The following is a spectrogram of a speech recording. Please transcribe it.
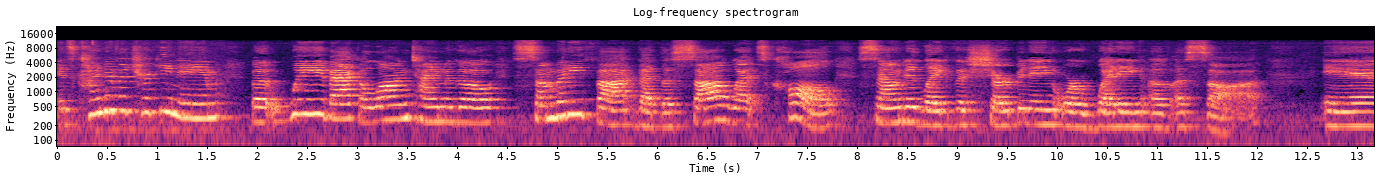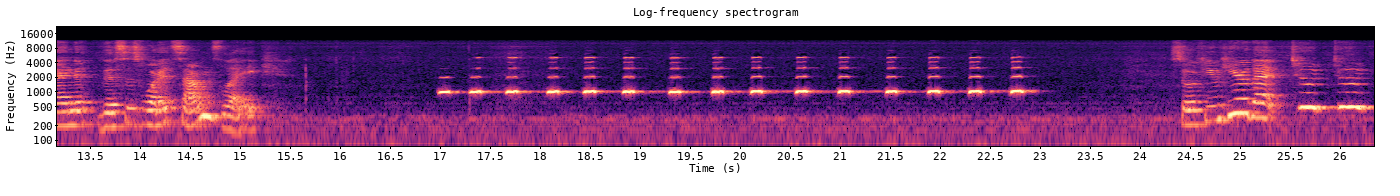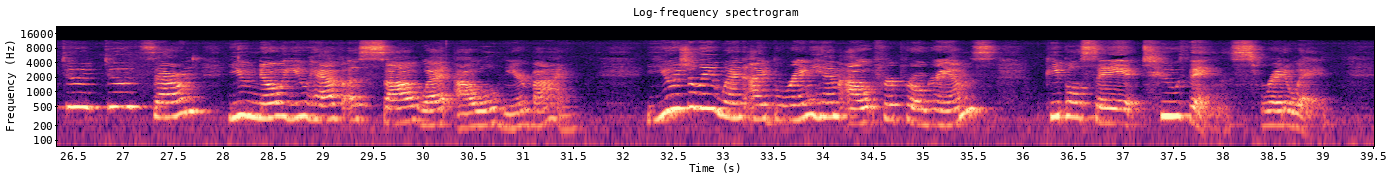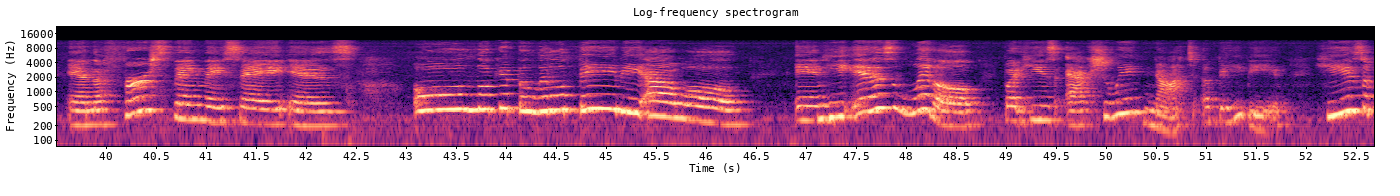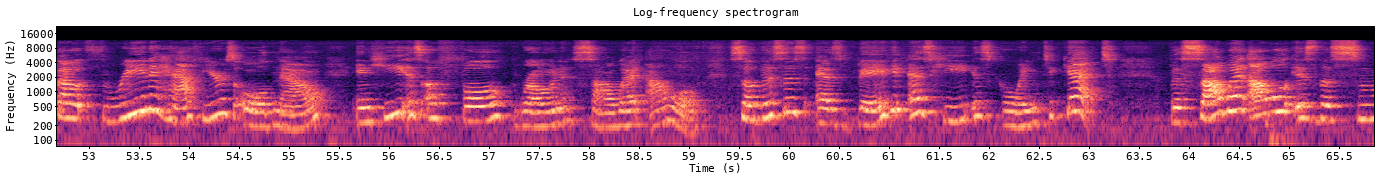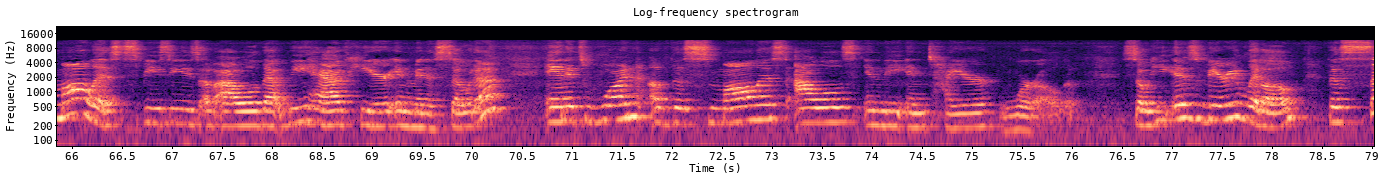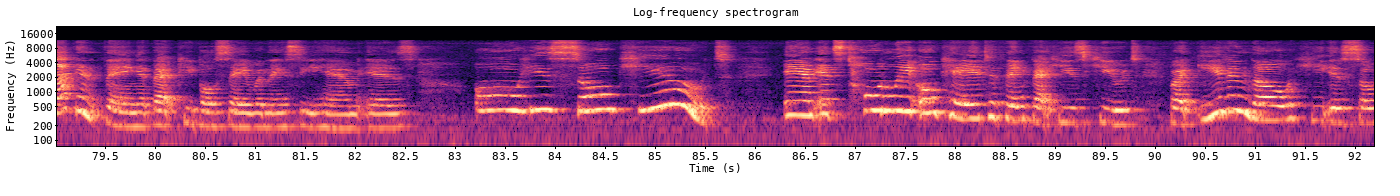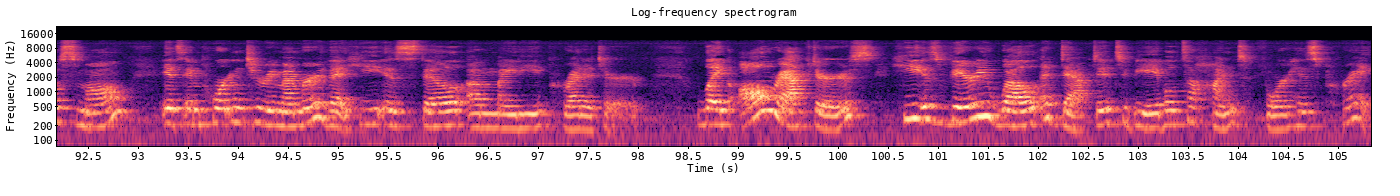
It's kind of a tricky name but way back a long time ago, somebody thought that the saw-whet's call sounded like the sharpening or whetting of a saw. And this is what it sounds like. So if you hear that toot, toot, toot, toot sound, you know you have a saw-whet owl nearby. When I bring him out for programs, people say two things right away. And the first thing they say is, oh, look at the little baby owl. And he is little, but he's actually not a baby. He's about three and a half years old now, and he is a full-grown saw-whet owl. So this is as big as he is going to get. The saw-whet owl is the smallest species of owl that we have here in Minnesota, and it's one of the smallest owls in the entire world. So he is very little. The second thing that people say when they see him is, oh, he's so cute. And it's totally okay to think that he's cute, but even though he is so small, it's important to remember that he is still a mighty predator. Like all raptors, he is very well adapted to be able to hunt for his prey.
